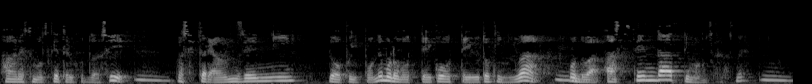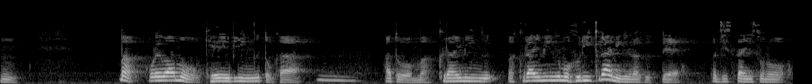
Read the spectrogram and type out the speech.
ハーネスもつけてることだし、うん。まあ、しっかり安全にロープ1本でも登っていこうっていう時には、うん今度はアッセンダーっていうものを使いますね。うんう。ん。まあ、これはもう、ケービングとか、うん。あと、まあ、クライミング。まあ、クライミングもフリークライミングじゃなくって、まあ、実際にその、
